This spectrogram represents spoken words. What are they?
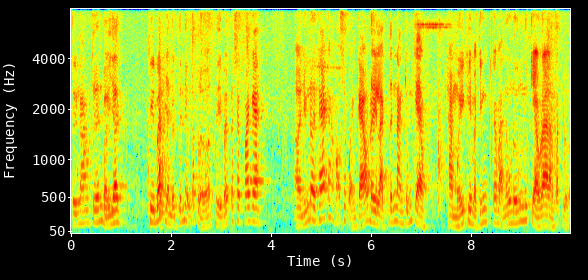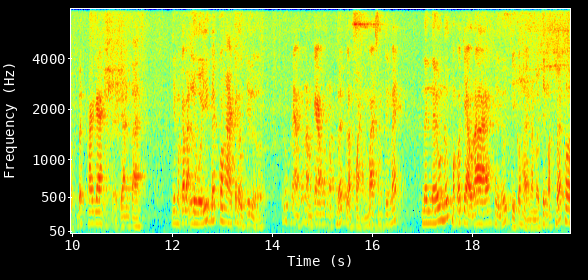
Từ 5 cho đến 7 giây, khi bếp nhận được tín hiệu tắt lửa thì bếp nó sẽ khóa ga. Ở những nơi khác họ sẽ quảng cáo đây là cái tính năng chống trào. Hàm ý khi mà chứng các bạn nấu nướng nước trào ra làm tắt lửa, bếp khóa ga để cho an toàn nhưng mà các bạn lưu ý, bếp có hai cái đầu chia lửa. Lúc nào cũng nằm cao hơn mặt bếp là khoảng 3 cm nên nếu nước mà có trào ra thì nước chỉ có thể nằm ở trên mặt bếp thôi.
